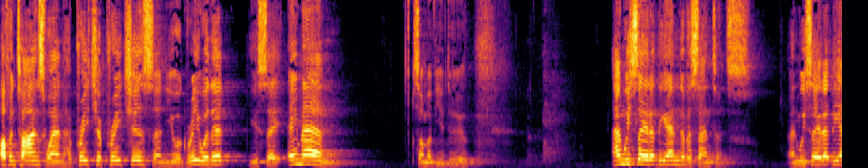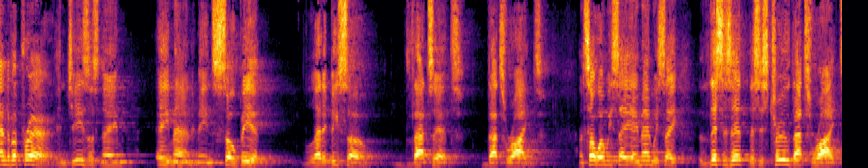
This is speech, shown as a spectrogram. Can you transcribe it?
Oftentimes, when a preacher preaches and you agree with it, you say, Amen. Some of you do. And we say it at the end of a sentence. And we say it at the end of a prayer. In Jesus' name, Amen. It means, so be it. Let it be so. That's it. That's right. And so when we say Amen, we say, This is it. This is true. That's right.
